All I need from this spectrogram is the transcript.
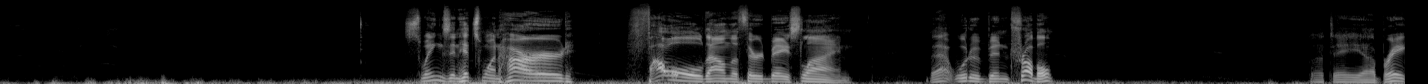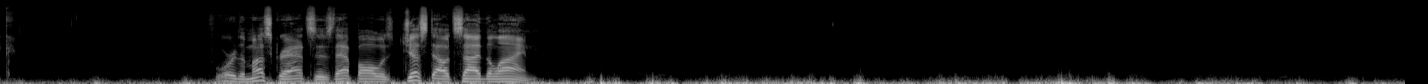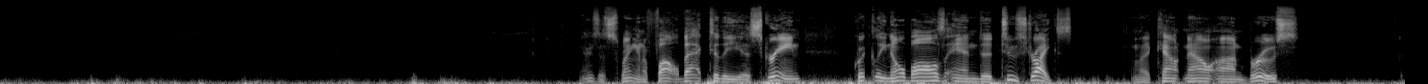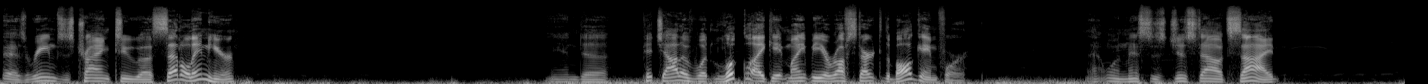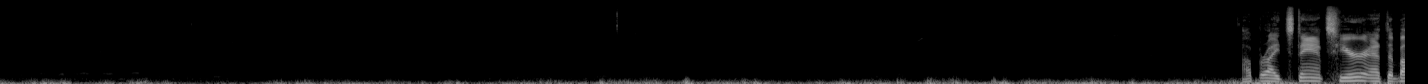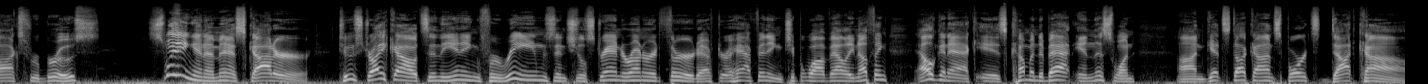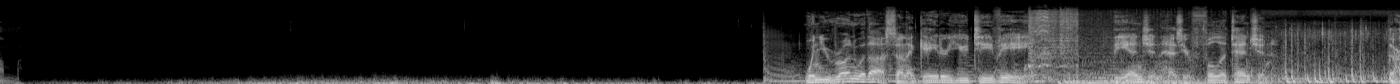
Swings and hits one hard. Foul down the third base line. That would have been trouble. But a uh, break for the Muskrats as that ball was just outside the line. There's a swing and a foul back to the uh, screen. Quickly, no balls and uh, two strikes. The count now on Bruce as Reams is trying to uh, settle in here and pitch out of what looked like it might be a rough start to the ball game for her. That one misses just outside. Upright stance here at the box for Bruce. Swing and a miss. Got her. Two strikeouts in the inning for Reams, and she'll strand a runner at third after a half inning. Chippewa Valley nothing. Algonac is coming to bat in this one on GetStuckOnSports.com. When you run with us on a Gator UTV, the engine has your full attention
